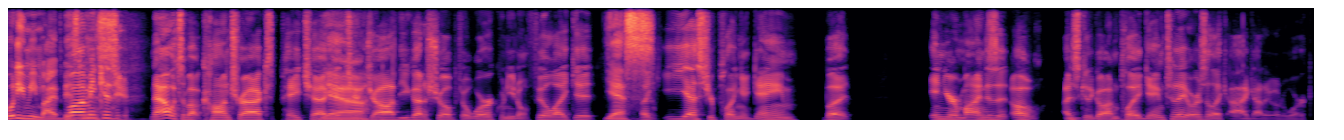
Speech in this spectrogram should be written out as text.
what do you mean by business? Well, I mean, because now it's about contracts, paycheck, it's your job. You got to show up to work when you don't feel like it. yes. Like, yes, you're playing a game, but in your mind, is it, oh, I just got to go out and play a game today? Or is it like, I got to go to work?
